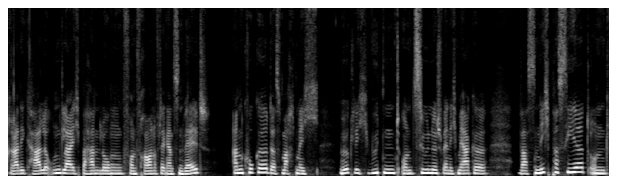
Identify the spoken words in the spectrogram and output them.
radikale Ungleichbehandlung von Frauen auf der ganzen Welt angucke. Das macht mich wirklich wütend und zynisch, wenn ich merke, was nicht passiert und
